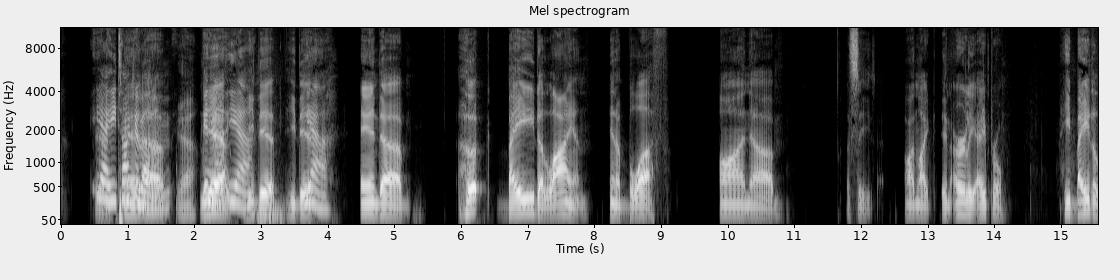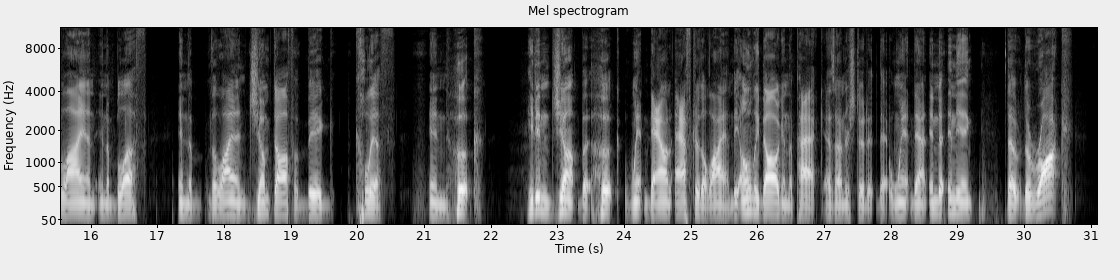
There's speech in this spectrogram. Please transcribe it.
Yeah, Yeah. he talked And, about uh, him. yeah. In yeah, the- yeah. he did. He did. Yeah. And uh, Hook bayed a lion in a bluff on, uh, let's see, on like in early April. He bayed a lion in a bluff, and the the lion jumped off a big cliff, and Hook. He didn't jump, but Hook went down after the lion. The only dog in the pack, as I understood it, that went down in the in the the the rock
